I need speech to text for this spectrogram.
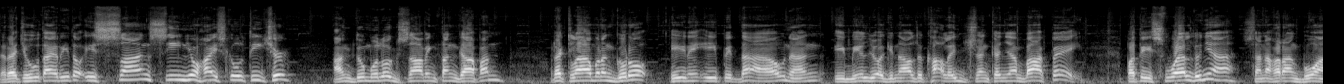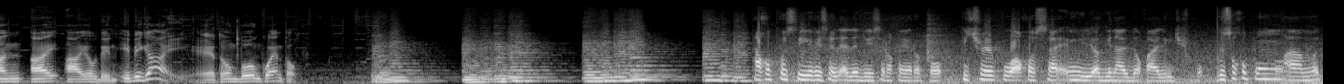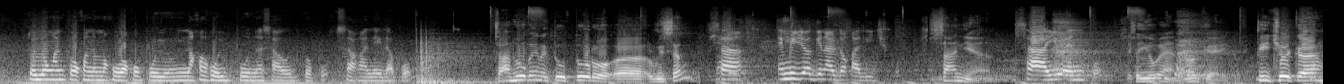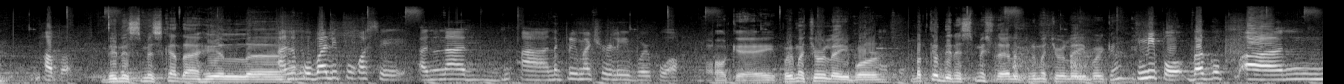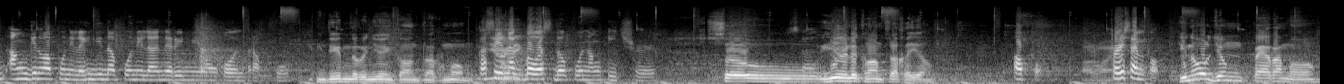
Diretso tayo rito, isang senior high school teacher ang dumulog sa aming tanggapan. Reklamo ng guro, iniipit daw ng Emilio Aguinaldo College ang kanyang back pay. Pati sweldo niya sa nakarang buwan ay ayaw din ibigay. Ito ang buong kwento. Ako po si Rizal Eladis Roquero po. Teacher po ako sa Emilio Aguinaldo College po. Gusto ko pong um, tulungan po ako na makuha ko po yung nakahold po na sahod ko po sa kanila po. Saan ho kayo nagtuturo, uh, Rizal? Sa Emilio Aguinaldo College po. Saan yan? Sa UN po. Sa UN, okay. Teacher ka, Opo. dinismiss ka dahil... uh, Ano po, bali po kasi, ano na, ah, nag-premature labor po ako. Okay, premature labor. Ba't ka dinismiss dahil premature labor ka? Hindi po, bago, n- ang ginawa po nila, hindi na po nila na-renew yung contract po. Hindi na renew yung contract mo. Kasi nagbawas daw po ng teacher. So, yearly contract kayo. Opo. First time po. Hinold yung pera mo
